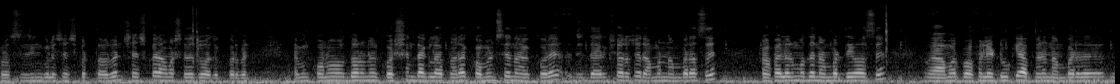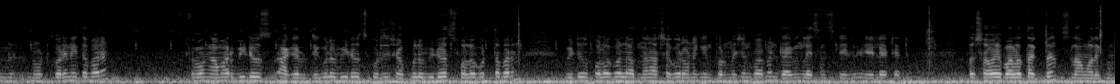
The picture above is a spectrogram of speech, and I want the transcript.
প্রসেসিংগুলো শেষ করতে পারবেন। শেষ করে আমার সাথে যোগাযোগ করবেন। এবং কোনো ধরনের কোয়েশ্চেন থাকলে আপনারা কমেন্টসে না করে ডাইরেক্ট সরাসরি আমার নাম্বার আছে প্রোফাইলের মধ্যে নাম্বার দেওয়া আছে। আমার প্রোফাইলে ঢুকে আপনারা নাম্বার নোট করে নিতে পারেন। এবং আমার ভিডিওস আগের যেগুলো ভিডিওস করছি, সবগুলো ভিডিওস ফলো করতে পারেন। ভিডিও ফলো করলে আপনারা আশা করি অনেক ইনফরমেশন পাবেন ড্রাইভিং লাইসেন্স রিলেটেড তো সবাই ভালো থাকবেন। আসসালামু আলাইকুম।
